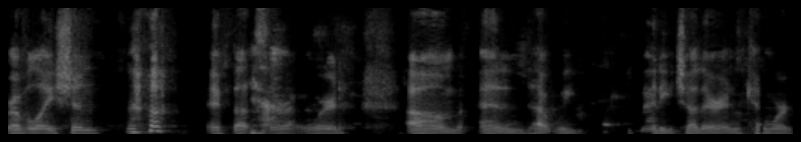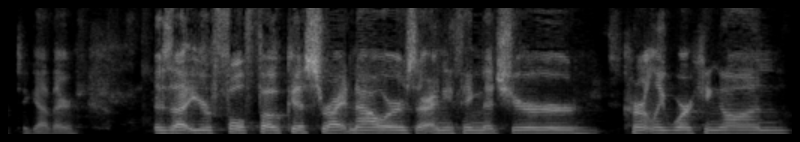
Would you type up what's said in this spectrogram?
revelation if that's yeah. the right word um, and that we met each other and can work together is that your full focus right now or is there anything that you're currently working on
